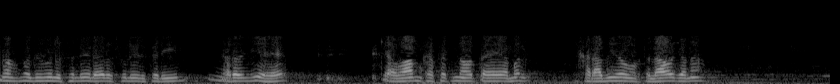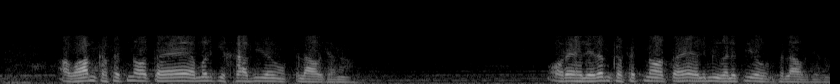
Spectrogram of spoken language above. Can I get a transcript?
محمد صلی اللہ رسول الکریم، عرض یہ ہے کہ عوام کا فتنہ ہوتا ہے، عمل کی خرابیوں میں مبتلا ہو جانا۔ عوام کا فتنہ ہوتا ہے، عمل کی خرابیوں میں مبتلا ہو جانا۔ اور اہل علم کا فتنہ ہوتا ہے، علمی غلطیوں میں مبتلا ہو جانا۔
